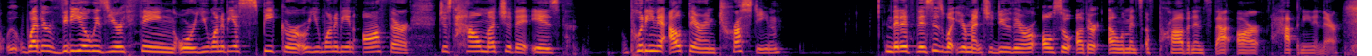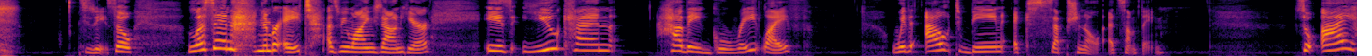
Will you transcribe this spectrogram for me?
whether video is your thing or you want to be a speaker or you want to be an author, just how much of it is putting it out there and trusting that if this is what you're meant to do, there are also other elements of providence that are happening in there. Excuse me. So, lesson number eight, as we wind down here, is you can have a great life without being exceptional at something. So I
